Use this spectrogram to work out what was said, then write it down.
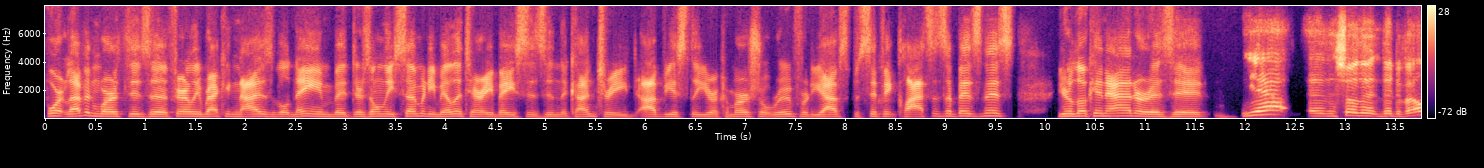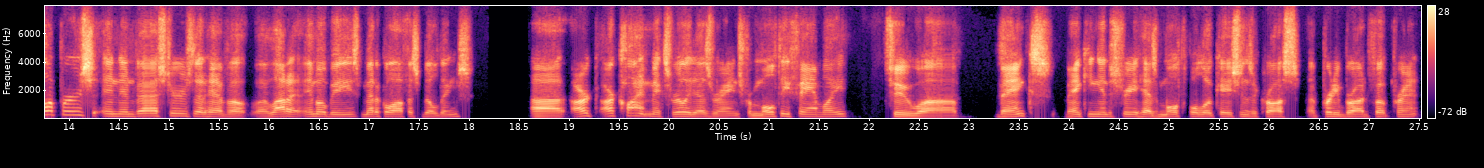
Fort Leavenworth is a fairly recognizable name, but there's only so many military bases in the country. Obviously, you're a commercial roofer. Do you have specific classes of business you're looking at, or is it? Yeah. So the, the developers and investors that have a, a lot of MOBs, medical office buildings, uh, our our client mix really does range from multifamily to uh, banks. Banking industry has multiple locations across a pretty broad footprint.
